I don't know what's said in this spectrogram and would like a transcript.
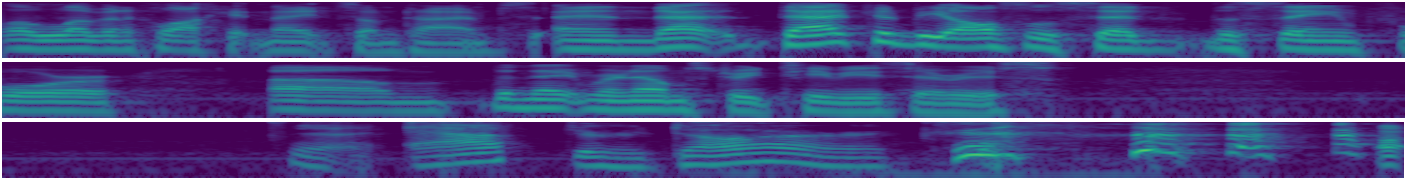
11 o'clock at night sometimes, and that that could be also said the same for um, the Nightmare on Elm Street TV series. Yeah, after dark. I,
